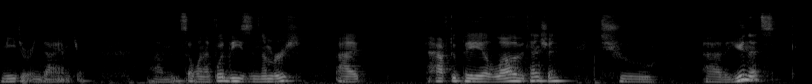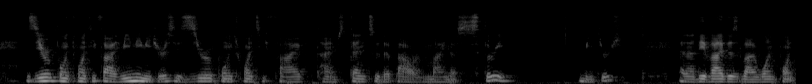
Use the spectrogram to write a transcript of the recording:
meter in diameter. Um, so when I put these numbers, I have to pay a lot of attention to uh, the units. 0.25 millimeters is 0.25 times 10 to the power minus 3 meters. And I divide this by 1.1,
